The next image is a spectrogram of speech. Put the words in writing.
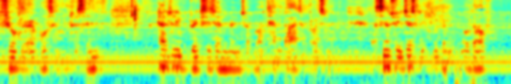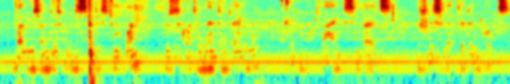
field variables I'm interested in. It actually breaks this element to about 10 parts approximately. But since we just looking for the node of values I'm just going to set this to 1 which is got the length of the element. Click on apply see that it's actually selected the nodes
